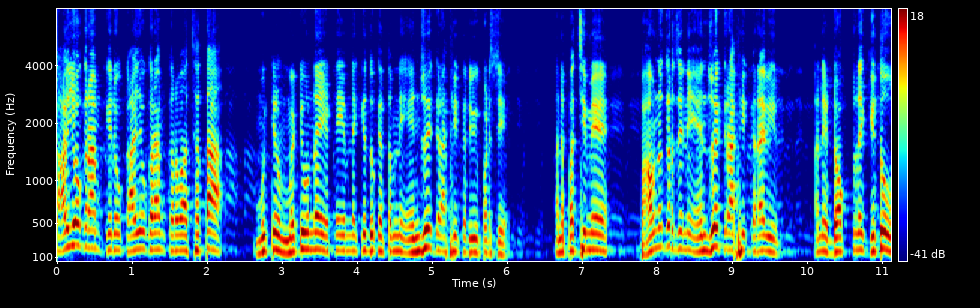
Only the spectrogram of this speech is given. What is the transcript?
કાળિયોગ્રામ કર્યો. કાળિયોગ્રામ કરવા છતાં મટ્યું મટ્યું નહીં એટલે એમને કીધું કે તમને એન્જોયગ્રાફી કરવી પડશે. અને પછી મેં ભાવનગર જઈને એન્જોયગ્રાફી કરાવી અને ડોક્ટરે કીધું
